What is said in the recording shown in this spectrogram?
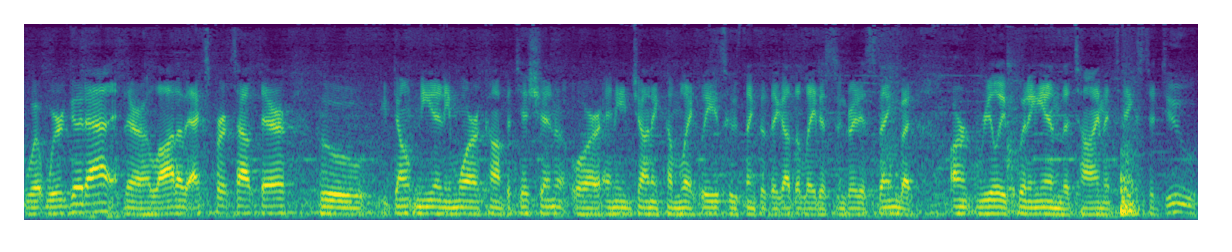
what we're good at. There are a lot of experts out there who don't need any more competition or any Johnny come latelys who think that they got the latest and greatest thing, but aren't really putting in the time it takes to do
